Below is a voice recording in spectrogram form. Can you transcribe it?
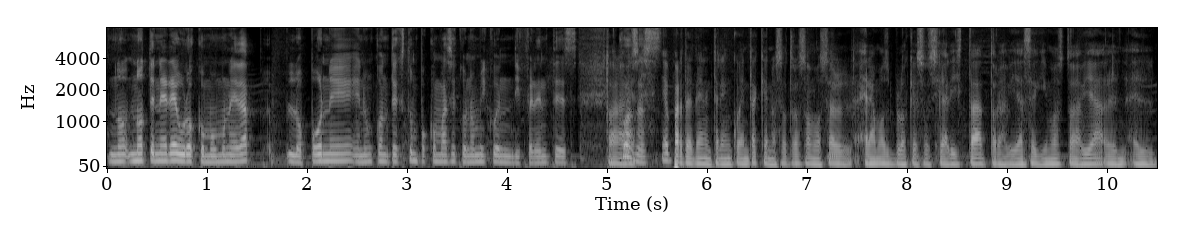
no, tener euro como moneda lo pone en un contexto un poco más económico en diferentes cosas de tener en cuenta que nosotros somos el, éramos bloque socialista, todavía seguimos todavía el,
